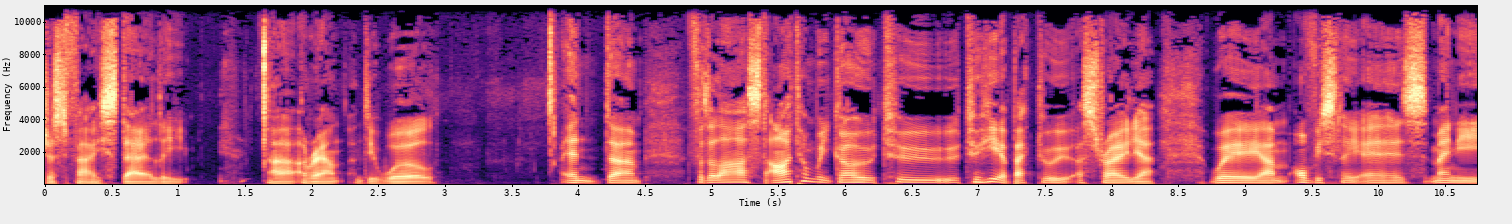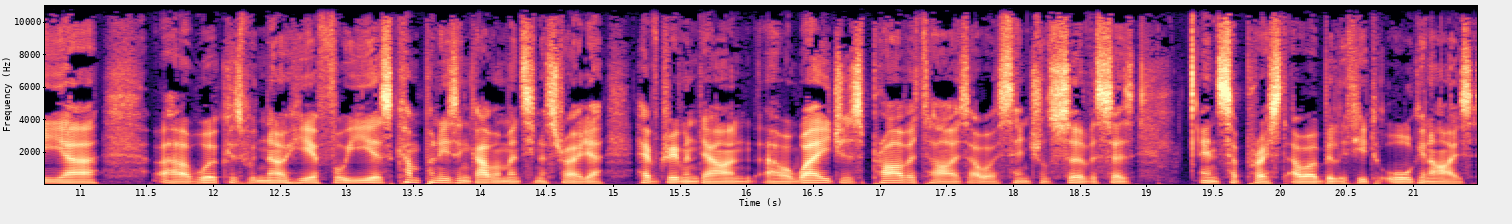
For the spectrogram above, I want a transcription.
just face daily uh, around the world. And um, for the last item, we go to, to here, back to Australia, where um, obviously, as many uh, uh, workers would know here, for years, companies and governments in Australia have driven down our wages, privatised our essential services, and suppressed our ability to organise.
